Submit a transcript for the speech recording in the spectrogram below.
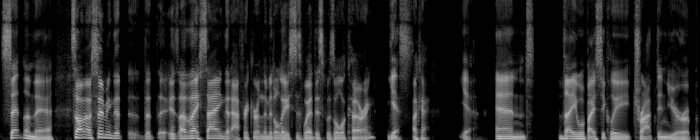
sent them there so I'm assuming that that is, are they saying that Africa and the Middle East is where this was all occurring? Yes. Okay. Yeah. And they were basically trapped in Europe,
